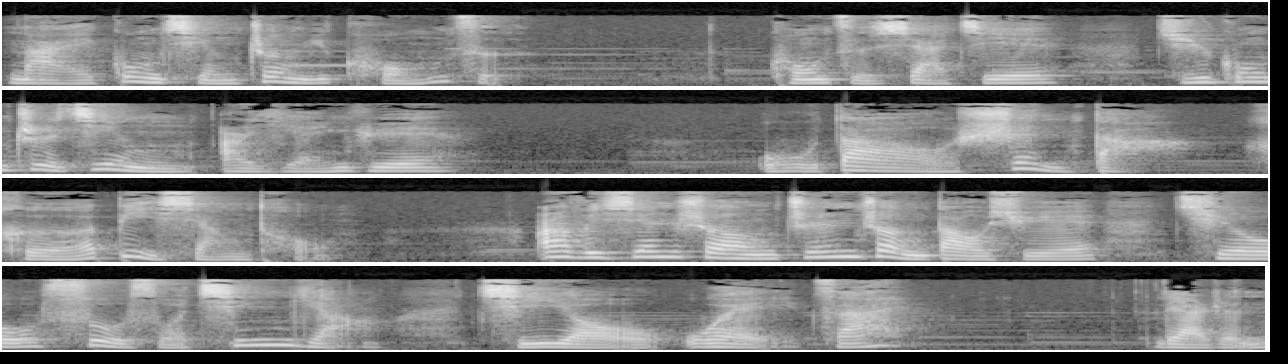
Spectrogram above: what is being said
乃共请证于孔子。孔子下阶，鞠躬致敬而言曰：“吾道甚大，何必相同？二位先生真正道学，丘素所亲仰，岂有伪哉？”两人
